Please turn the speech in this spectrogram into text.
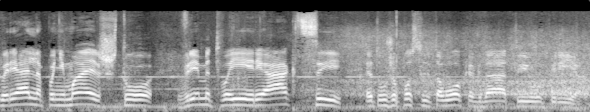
реально понимаешь, что время твоей реакции это уже после того, когда ты его переехал.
